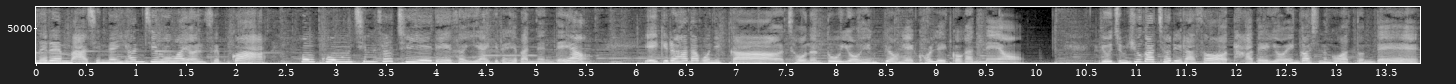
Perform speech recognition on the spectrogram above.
오늘은 맛있는 현지 회화 연습과 홍콩 침사추이에 대해서 이야기를 해봤는데요. 얘기를 하다 보니까 저는 또 여행병에 걸릴 것 같네요. 요즘 휴가철이라서 다들 여행 가시는 것 같던데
